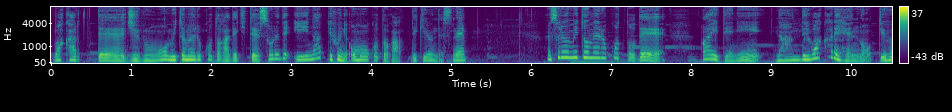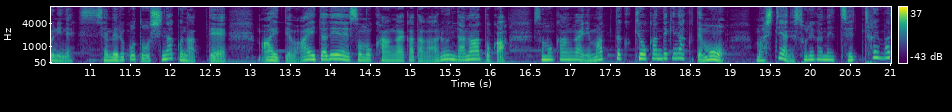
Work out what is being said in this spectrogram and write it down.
分かって自分を認めることができて、それでいいなっていうふうに思うことができるんですね。それを認めることで、相手になんで別れへんのっていうふうにね、責めることをしなくなって、相手は相手でその考え方があるんだなとか、その考えに全く共感できなくても、ましてやね、それがね、絶対間違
